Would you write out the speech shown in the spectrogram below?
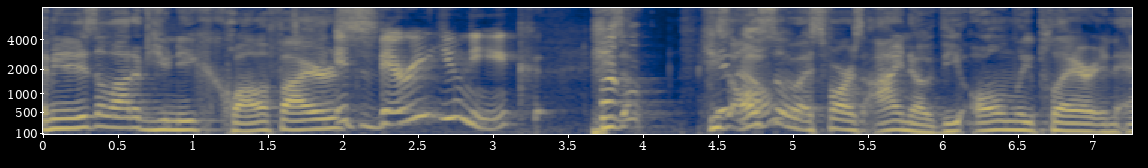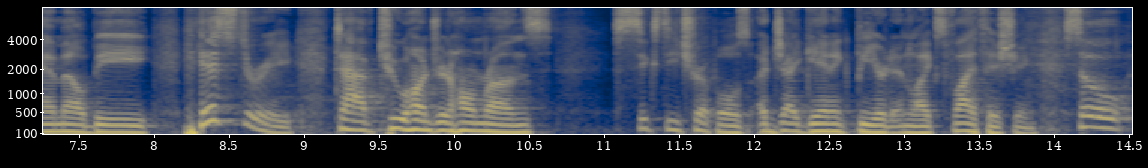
I mean, it is a lot of unique qualifiers. It's very unique. He's but, he's you know. also, as far as I know, the only player in MLB history to have 200 home runs, 60 triples, a gigantic beard, and likes fly fishing. So,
